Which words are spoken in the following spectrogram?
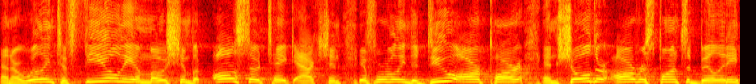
and are willing to feel the emotion, but also take action, if we're willing to do our part and shoulder our responsibility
